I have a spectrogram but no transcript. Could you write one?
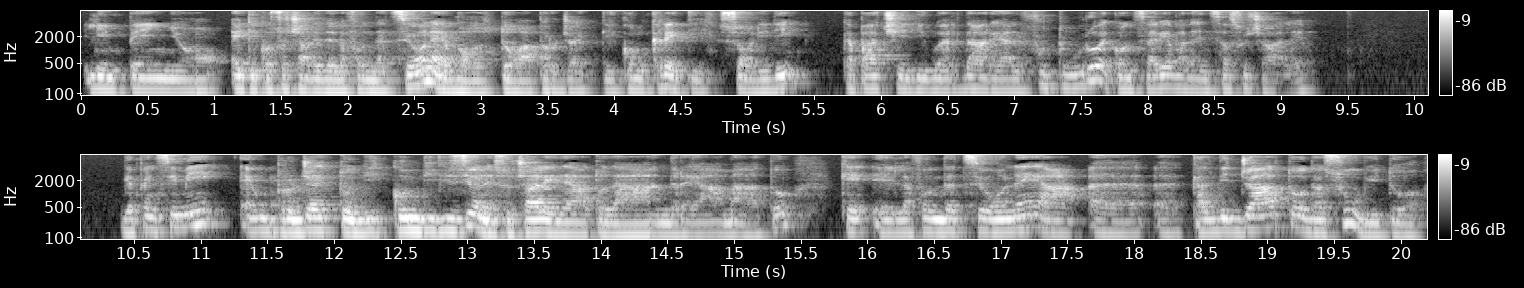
L'impegno etico-sociale della Fondazione è volto a progetti concreti, solidi, capaci di guardare al futuro e con seria valenza sociale. Gapensimi è un progetto di condivisione sociale ideato da Andrea Amato che eh, la Fondazione ha eh, eh, caldeggiato da subito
